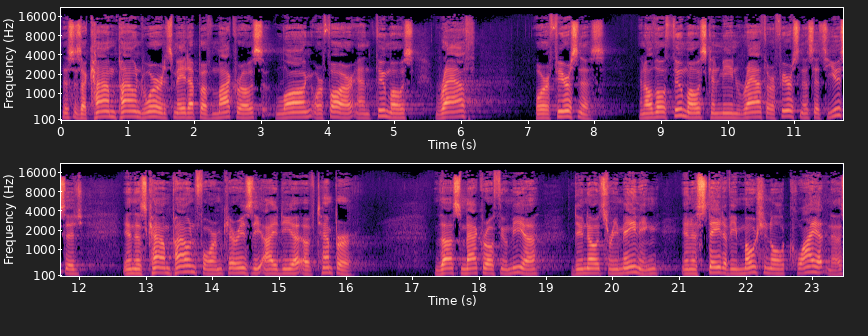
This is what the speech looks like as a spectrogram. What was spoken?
This is a compound word. It's made up of makros, long or far, and thumos, wrath or fierceness. And although thumos can mean wrath or fierceness, its usage in this compound form carries the idea of temper. Thus, macrothumia denotes remaining in a state of emotional quietness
